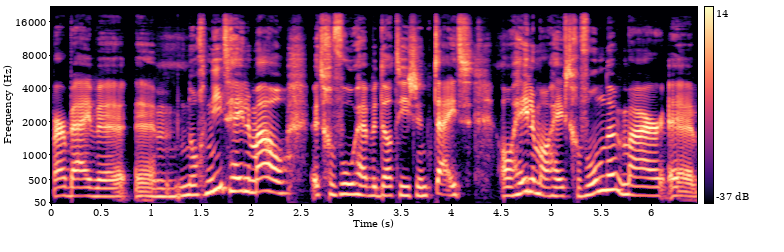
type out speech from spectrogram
Waarbij we um, nog niet helemaal het gevoel hebben dat hij zijn tijd al helemaal heeft gevonden. Maar uh,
